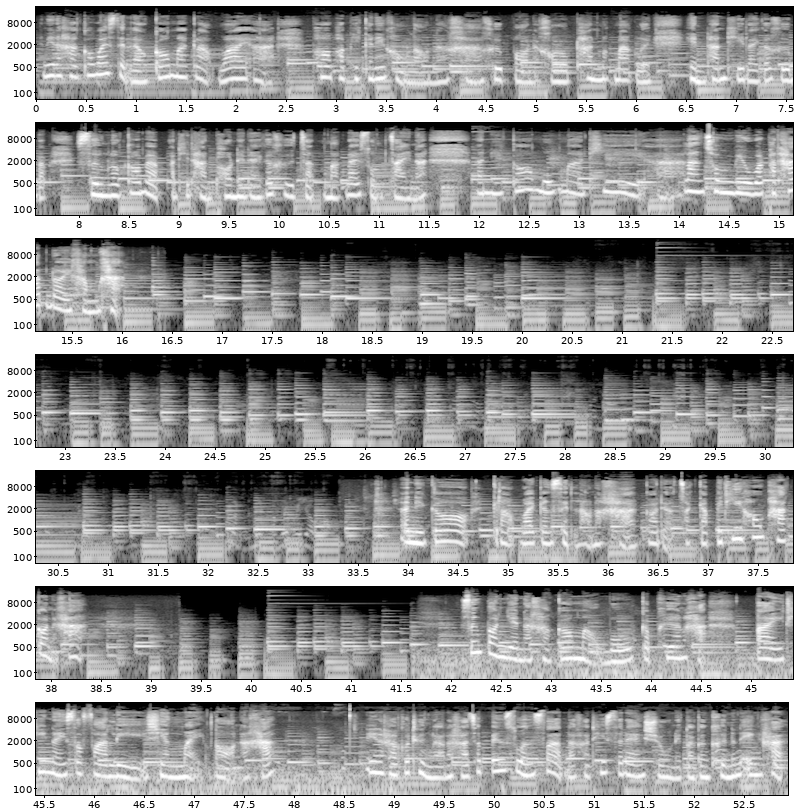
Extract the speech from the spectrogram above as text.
นี่นะคะก็ไหว้เสร็จแล้วก็มากราบไหว้อะพ่อพระพิฆเนศของเรานะคะ คือปอนเนี่ยเคารพท่านมาก ๆ เลย เห็นท่านทีไรก็คือแบบซึ้งแล้วก็แบบอธิษฐานพรใดๆก็คือจัดมักได้สมใจนะ อันนี้ก็มุกมาที่ลานชมวิววัดพระธาตุดอยคำค่ะ อันนี้ก็กราบไหว้กันเสร็จแล้วนะคะ ก็เดี๋ยวจะกลับไปที่ห้องพักก่อนค่ะ ซึ่งตอนเย็นนะคะก็เหมาบู๊กับเพื่อนค่ะ ไปที่ไนท์ซาฟารีเชียงใหม่ต่อนะคะ นี่นะคะก็ถึงแล้วนะคะจะเป็นสวนสัตว์นะคะที่แสดงโชว์ในตอนกลางคืนนั่นเองค่ะ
